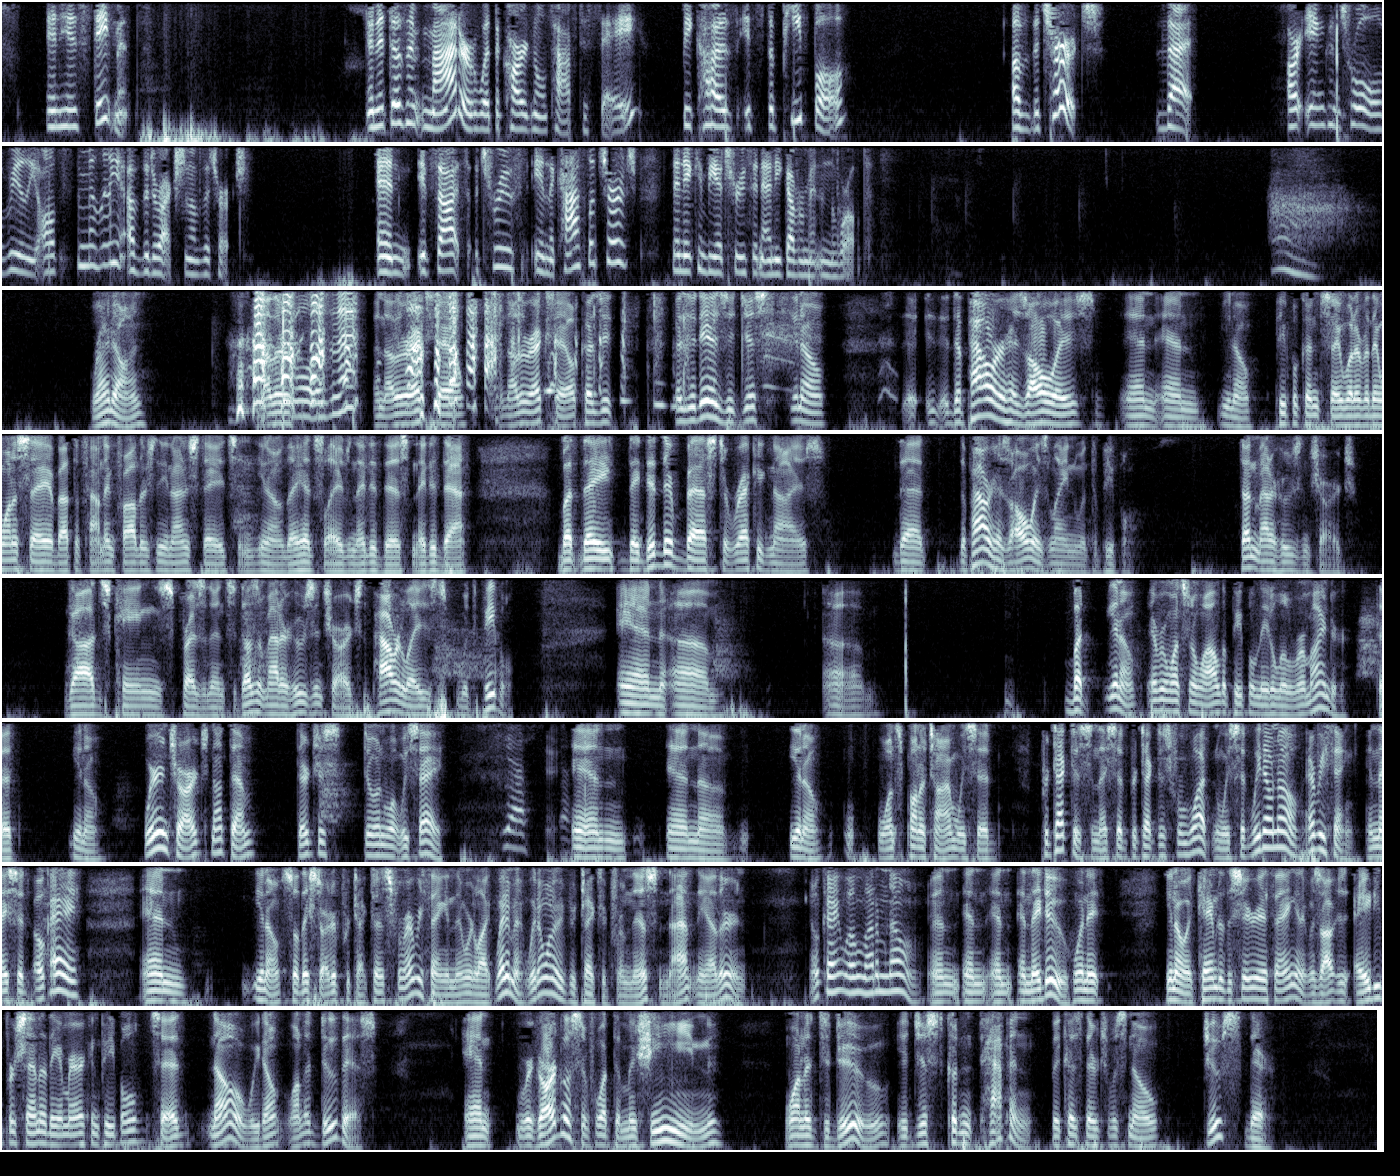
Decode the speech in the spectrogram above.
in his statements. And it doesn't matter what the cardinals have to say because it's the people of the church that are in control, really, ultimately, of the direction of the church. And if that's a truth in the Catholic Church, then it can be a truth in any government in the world. Right on. Another, isn't it? Another exhale. another exhale. Because it, because it is. It just, you know, the power has always, and and you know, people can say whatever they want to say about the founding fathers of the United States, and you know, they had slaves and they did this and they did that, but they they did their best to recognize that the power has always lain with the people. Doesn't matter who's in charge gods, kings, presidents. It doesn't matter who's in charge. The power lays with the people. And um, um, but you know, every once in a while, the people need a little reminder that you know we're in charge, not them. They're just doing what we say. Yes. And and uh, you know, once upon a time, we said protect us, and they said protect us from what? And we said we don't know everything, and they said okay. And you know, so they started protecting us from everything. And then we're like, wait a minute, we don't want to be protected from this and that and the other. And okay, well, let them know. And and and and they do. When it, you know, it came to the Syria thing, and it was uh, 80% of the American people said, no, we don't want to do this. And regardless of what the machine wanted to do, it just couldn't happen because there was no juice there.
